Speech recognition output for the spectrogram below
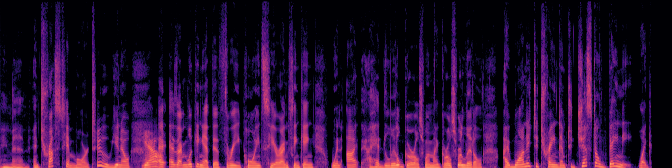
Amen. And trust him more too. You know, Yeah. As I'm looking at the three points here, I'm thinking when I, I had little girls, when my girls were little, I wanted to train them to just obey me. Like,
